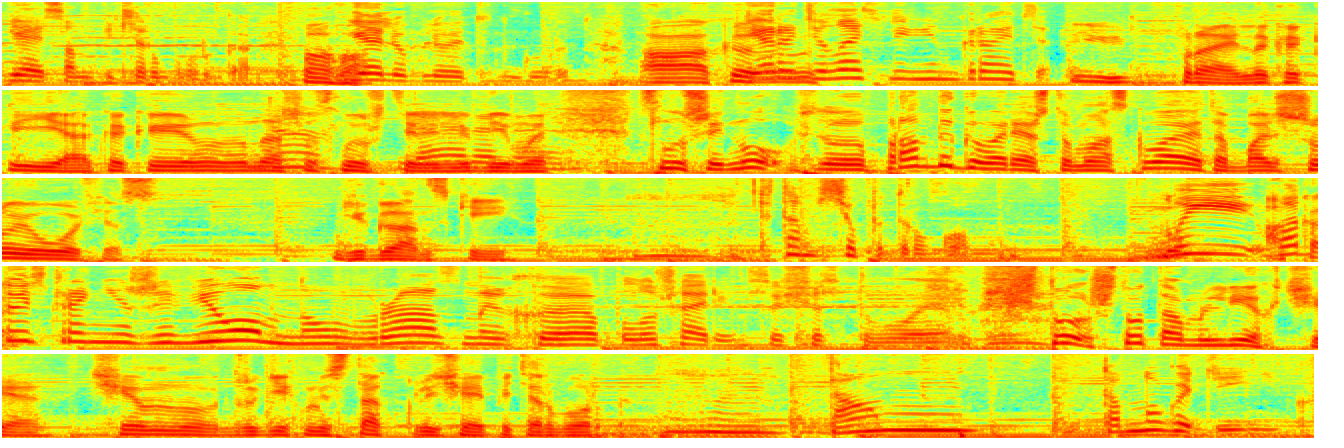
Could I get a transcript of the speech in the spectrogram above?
Я из Санкт-Петербурга. Ага. Я люблю этот город. А, я родилась в Ленинграде. И, правильно, как и я, как и наши да, слушатели да, любимые. Да, да. Слушай, ну, э, правда говорят, что Москва это большой офис гигантский? Да там все по-другому. Ну, Мы а в одной как... стране живем, но в разных э, полушариях существуем. Что, что там легче, чем в других местах, включая Петербург? Там, там много денег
